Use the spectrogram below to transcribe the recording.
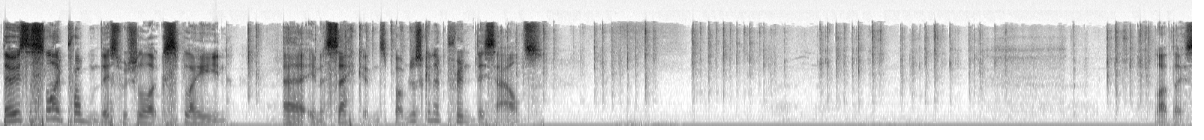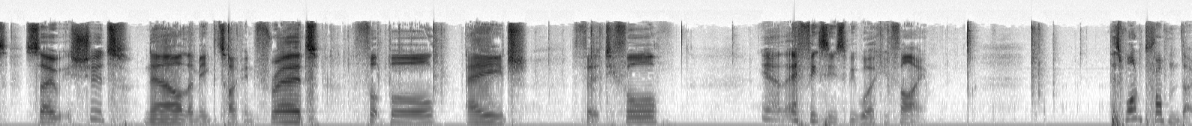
there is a slight problem with this, which I'll explain uh, in a second, but I'm just going to print this out. Like this. So it should now, let me type in Fred, football, age, 34. Yeah, everything seems to be working fine. There's one problem though.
